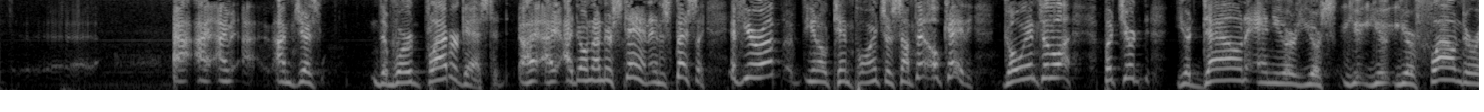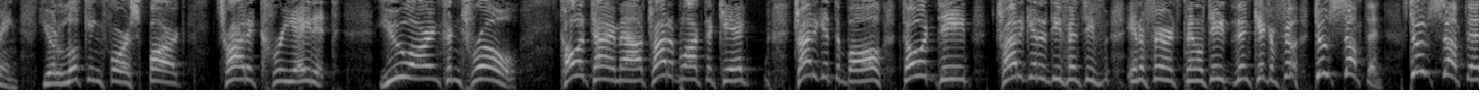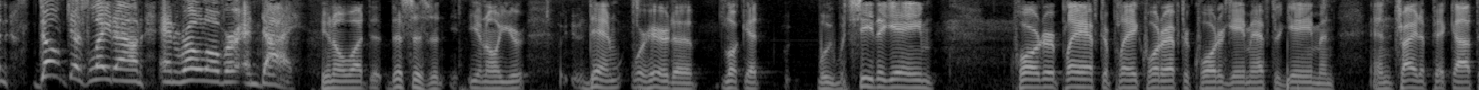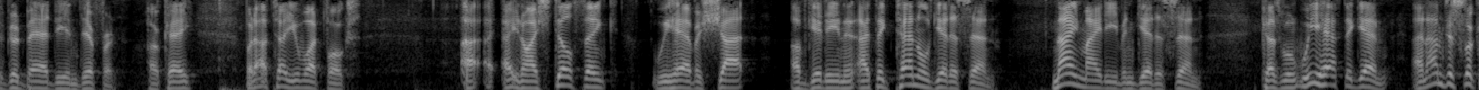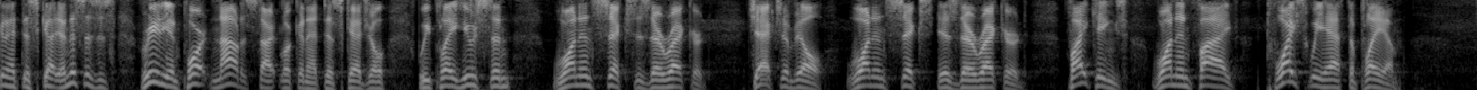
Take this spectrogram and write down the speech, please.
uh, I, I, I I'm just the word flabbergasted. I, I, I, don't understand, and especially if you're up, you know, ten points or something. Okay, go into the, but you're you're down and you're you're you, you're floundering. You're looking for a spark. Try to create it. You are in control. Call a timeout. Try to block the kick. Try to get the ball. Throw it deep. Try to get a defensive interference penalty. Then kick a field. Do something. Do something. Don't just lay down and roll over and die you know what? This isn't. You know, you're Dan. We're here to look at. We would see the game, quarter play after play, quarter after quarter, game after game, and and try to pick out the good, bad, the indifferent. Okay, but I'll tell you what, folks. I, I you know I still think we have a shot of getting. in. I think ten will get us in. Nine might even get us in, because when we have to again and I'm just looking at this schedule. And this is really important now to start looking at this schedule. We play Houston, one and six is their record. Jacksonville, one and six is their record. Vikings, one and five. Twice we have to play them.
